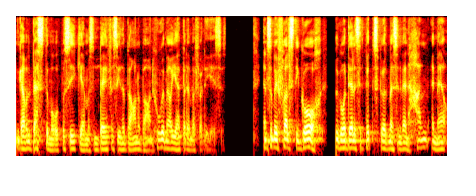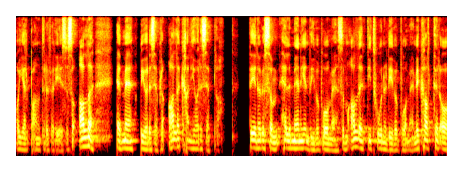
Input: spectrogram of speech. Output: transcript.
En gammel bestemor på sykehjemmet som ber for sine barnebarn, hun er med å hjelpe dem å følge Jesus. En som ble frelst i går, som går og deler sitt vitnesbyrd med sin venn, han er med og hjelper andre til å følge Jesus. Så alle er med og gjør disipler. Alle kan gjøre disipler. Det er noe som hele menigheten driver på med, som alle de troende driver på med. Vi er kalt til å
